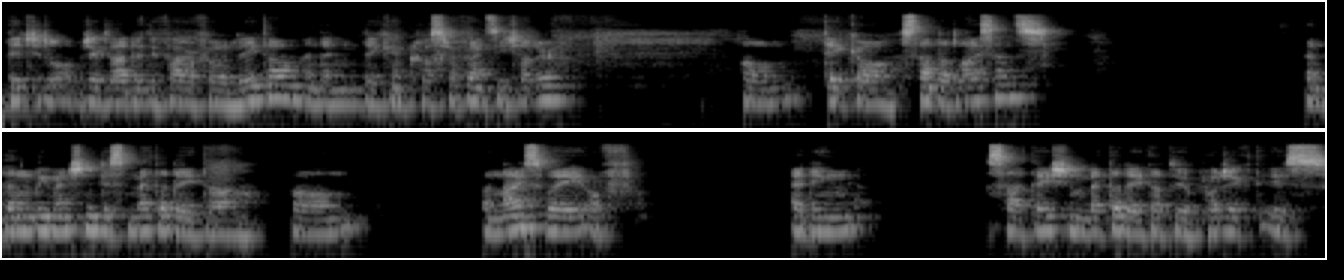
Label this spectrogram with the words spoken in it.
digital object identifier for data, and then they can cross-reference each other. Um, take a standard license, and then we mentioned this metadata. Um, a nice way of adding citation metadata to your project is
